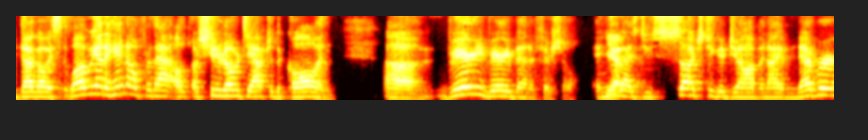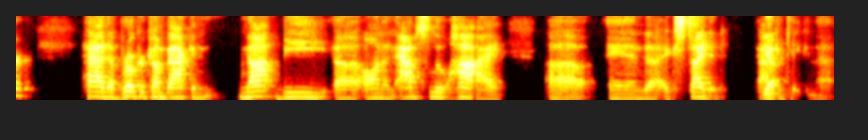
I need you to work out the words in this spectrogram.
Doug always said, "Well, we got a handout for that. I'll, I'll, shoot it over to you after the call." And um, very, very beneficial. And you yep. guys do such a good job. And I've never had a broker come back and not be uh, on an absolute high uh, and uh, excited after yep. taking that.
